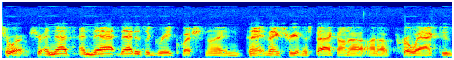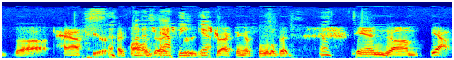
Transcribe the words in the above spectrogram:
Sure, sure, and that and that that is a great question. And th- thanks for getting us back on a on a proactive uh, path here. I apologize happy, for yeah. distracting us a little bit. Oh. And um, yeah,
